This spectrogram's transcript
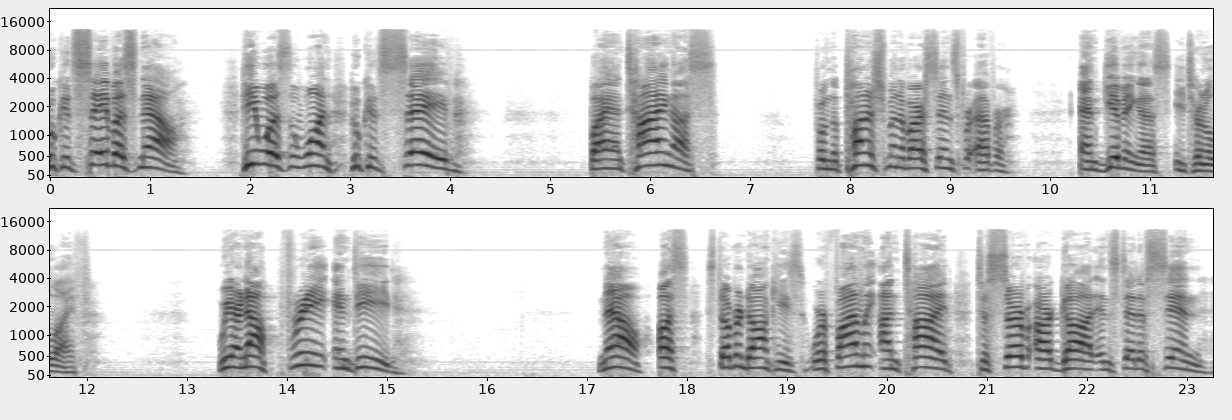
who could save us now. He was the one who could save by untying us from the punishment of our sins forever and giving us eternal life. We are now free indeed. Now, us stubborn donkeys, we're finally untied to serve our God instead of sin.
